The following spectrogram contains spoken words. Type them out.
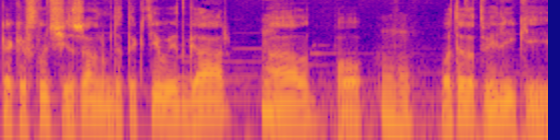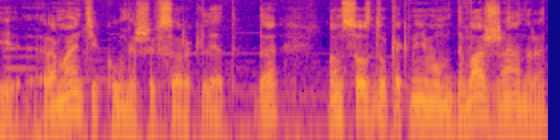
как и в случае с жанром детектива, Эдгар угу. Аллан По. Угу. Вот этот великий романтик, умерший в 40 лет, да, он создал как минимум два жанра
